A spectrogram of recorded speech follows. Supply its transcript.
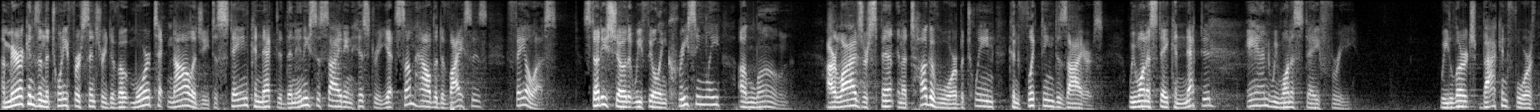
Americans in the 21st century devote more technology to staying connected than any society in history, yet somehow the devices fail us. Studies show that we feel increasingly alone. Our lives are spent in a tug of war between conflicting desires. We want to stay connected and we want to stay free. We lurch back and forth,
